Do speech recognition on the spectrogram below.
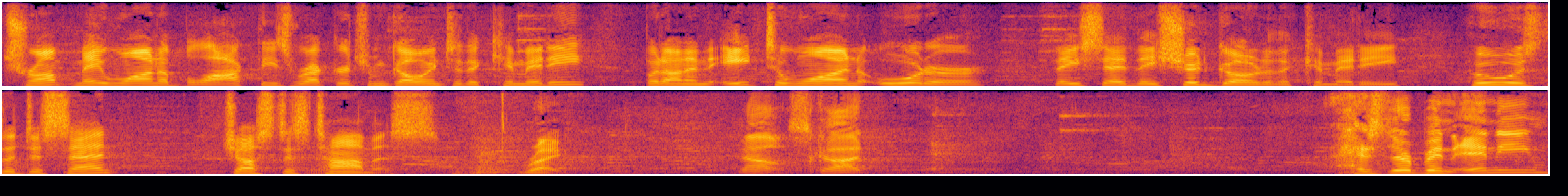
Trump may want to block these records from going to the committee, but on an eight to one order, they said they should go to the committee. Who was the dissent? Justice Thomas. right now scott has there been any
